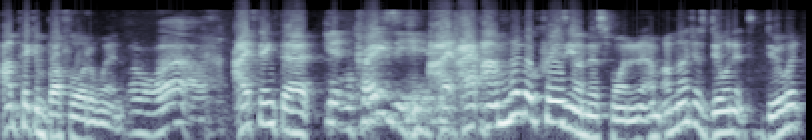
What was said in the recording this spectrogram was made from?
I'm picking Buffalo to win. Oh wow! I think that getting crazy here. I, I am gonna go crazy on this one, and I'm, I'm not just doing it to do it.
